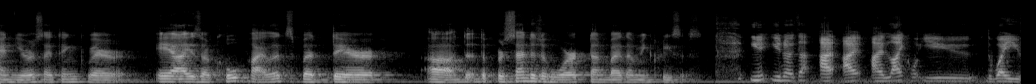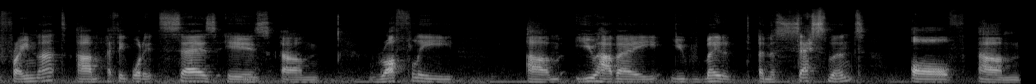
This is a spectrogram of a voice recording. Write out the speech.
10 years, I think, where AIs are co-pilots, but their uh, the, the percentage of work done by them increases. You, you know that I, I, I like what you the way you frame that. Um, I think what it says is um, roughly um, you have a you've made a, an assessment of um,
